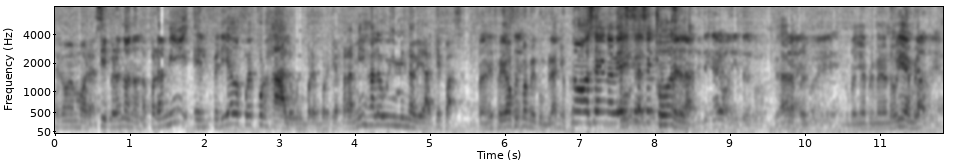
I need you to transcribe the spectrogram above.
Se conmemora. Sí, pero no, no, no. Para mí el feriado fue por Halloween, por- porque para mí Halloween es mi Navidad. ¿Qué pasa? Para mí el feriado fue por mi cumpleaños. pues. No, o sea, en Navidad sí se hace cosas. A ti te cae bonito el Claro, cumpleaños pues. porque- El cumpleaños es el primero de noviembre. Patria.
